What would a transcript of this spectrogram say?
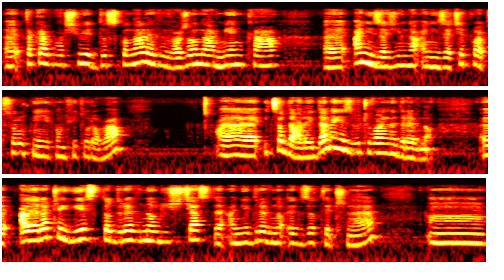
E, taka właściwie doskonale wyważona, miękka, e, ani za zimna, ani za ciepła, absolutnie niekonfiturowa. E, I co dalej? Dalej jest wyczuwalne drewno, ale raczej jest to drewno liściaste, a nie drewno egzotyczne. Mm,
